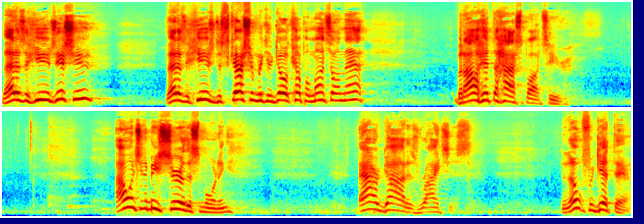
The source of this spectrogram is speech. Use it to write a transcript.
That is a huge issue. That is a huge discussion. We could go a couple months on that. But I'll hit the high spots here. I want you to be sure this morning our God is righteous. Now, don't forget that.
